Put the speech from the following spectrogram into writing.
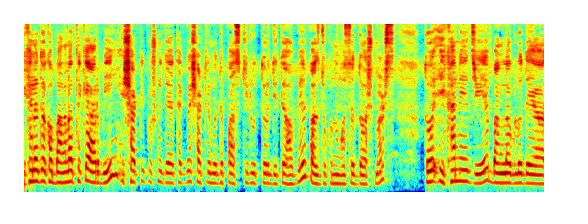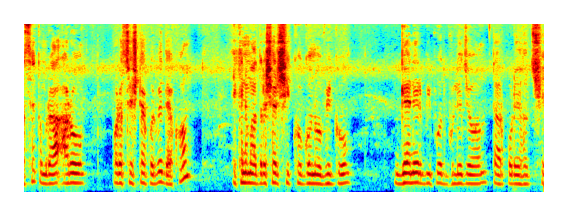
এখানে দেখো বাংলা থেকে আরবি ষাটটি প্রশ্ন দেওয়া থাকবে। ষাটটির মধ্যে পাঁচটির উত্তর দিতে হবে। পাঁচ দুগুণ হচ্ছে দশ মার্কস তো এখানে যে বাংলাগুলো দেয়া আছে, তোমরা আরও পড়ার চেষ্টা করবে। দেখো, এখানে মাদ্রাসার শিক্ষকগণ অভিজ্ঞ, জ্ঞানের বিপদ ভুলে যাওয়া, তারপরে হচ্ছে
